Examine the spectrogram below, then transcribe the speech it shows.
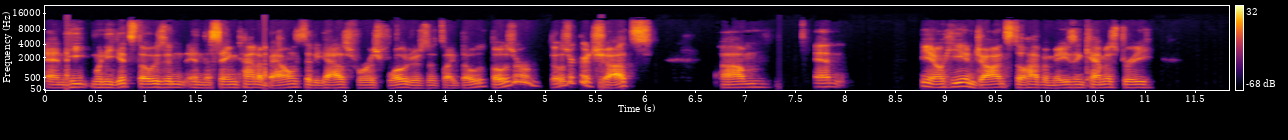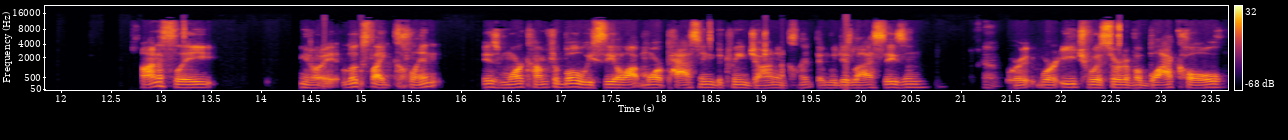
and he when he gets those in in the same kind of balance that he has for his floaters it's like those those are those are good shots um and you know he and john still have amazing chemistry honestly you know it looks like clint is more comfortable. We see a lot more passing between John and Clint than we did last season, yeah. where where each was sort of a black hole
